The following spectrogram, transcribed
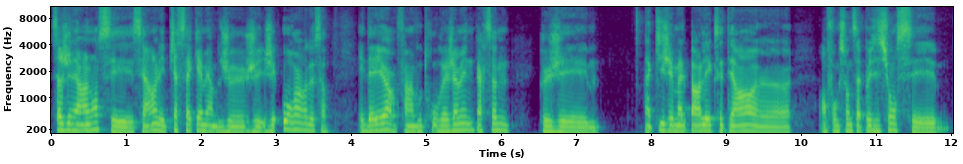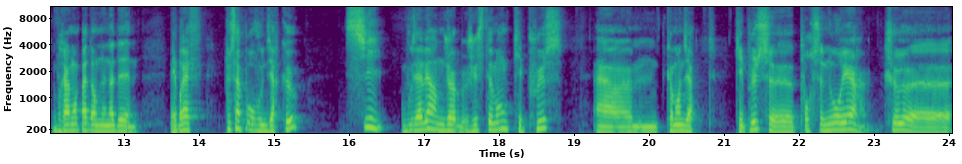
Ça, généralement, c'est un les pires sacs à merde. J'ai horreur de ça. Et d'ailleurs, enfin, vous trouverez jamais une personne que j'ai, à qui j'ai mal parlé, etc. euh, en fonction de sa position, c'est vraiment pas dans mon ADN. Mais bref, tout ça pour vous dire que si vous avez un job justement qui est plus, comment dire, qui est plus euh, pour se nourrir que euh,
